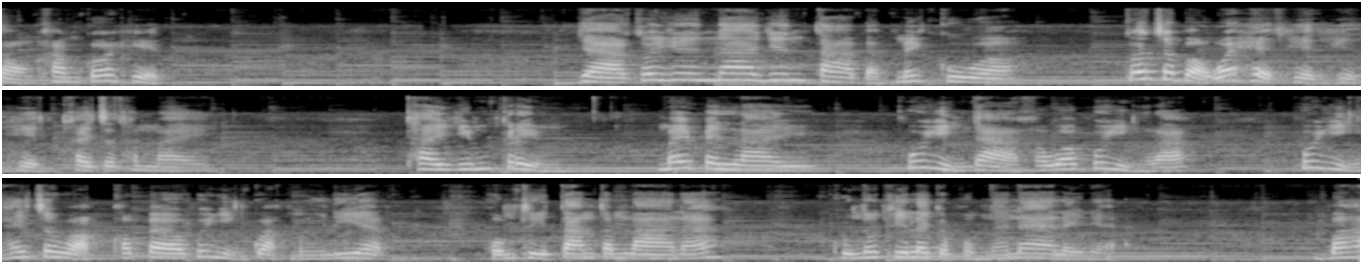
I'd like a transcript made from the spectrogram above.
สองคำก็เห็ดยาก็ยื่นหน้ายื่นตาแบบไม่กลัว ก็จะบอกว่าเห็ดเห็ดเห็ดเห็ดใครจะทำไม ไทยยิ้มกลิ่ม ไม่เป็นไร ผู้หญิงด่าเขาว่าผู้หญิงรัก ผู้หญิงให้จวักเขาแปลว่าผู้หญิงกวักมือเรียก ผมถือตามตำรานะ คุณต้องคิดอะไรกับผมแน่ๆเลยเนี่ย บ้า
